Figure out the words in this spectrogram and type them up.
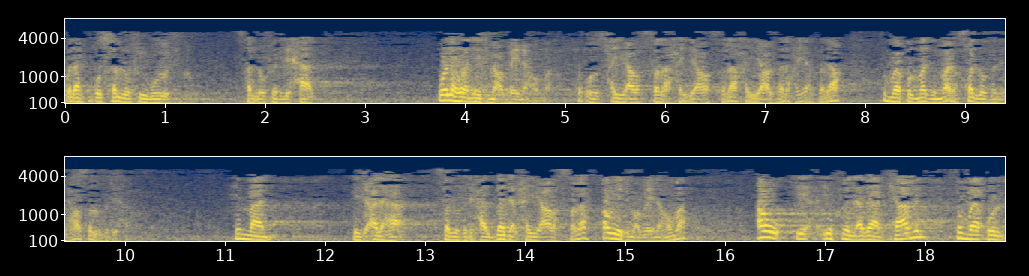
ولكن قل صلوا في بيوتكم صلوا في الرحال. وله أن يجمع بينهما. يقول حي على الصلاة حي على الصلاة حي على الفلاح حي على الفلاح ثم يقول مؤذن بعد صلوا في الرحال صلوا في الرحال. إما أن يجعلها صلوا في الرحال بدل حي على الصلاة أو يجمع بينهما أو يكمل الأذان كامل. ثم يقول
